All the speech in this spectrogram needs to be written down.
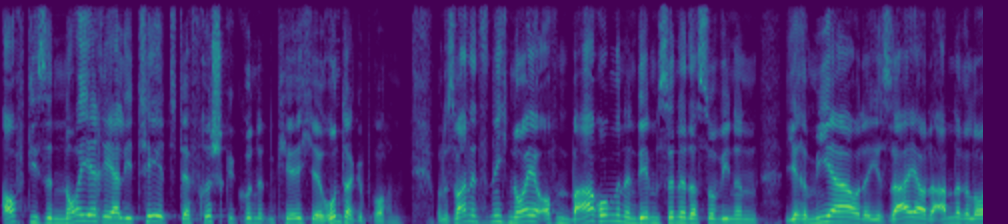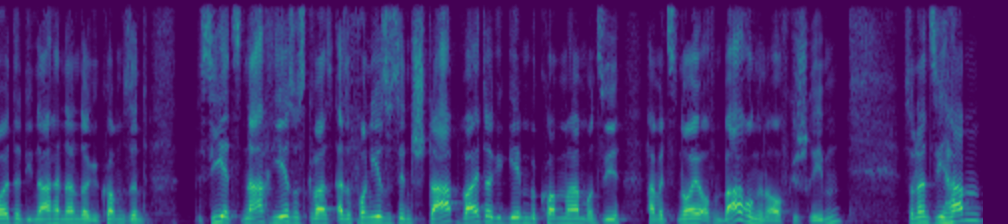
auf diese neue Realität der frisch gegründeten Kirche runtergebrochen. Und es waren jetzt nicht neue Offenbarungen in dem Sinne, dass so wie ein Jeremia oder Jesaja oder andere Leute, die nacheinander gekommen sind, sie jetzt nach Jesus quasi, also von Jesus den Stab weitergegeben bekommen haben und sie haben jetzt neue Offenbarungen aufgeschrieben, sondern sie haben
